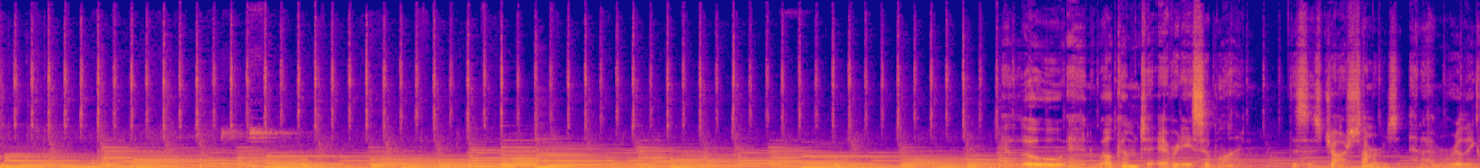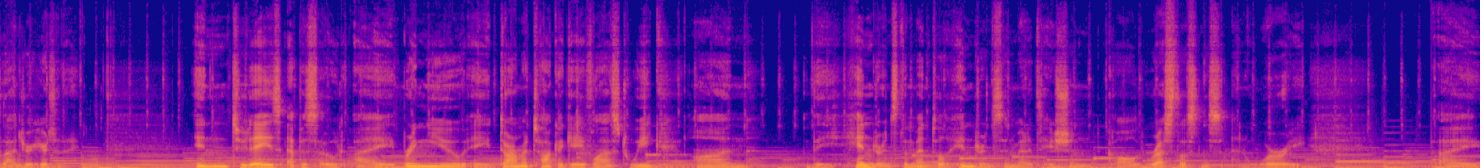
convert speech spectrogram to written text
Hello, and welcome to Everyday Sublime. This is Josh Summers, and I'm really glad you're here today. In today's episode, I bring you a Dharma talk I gave last week on the hindrance, the mental hindrance in meditation called restlessness and worry. I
